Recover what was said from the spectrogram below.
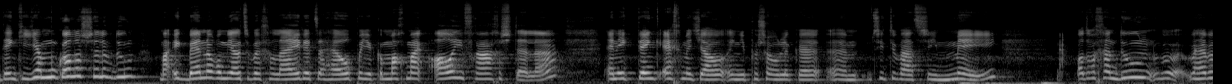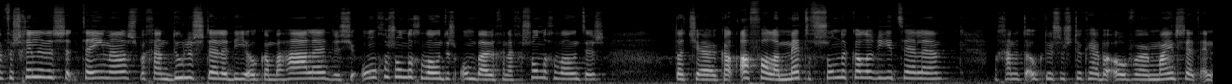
denk je, ja, moet ik alles zelf doen? Maar ik ben er om jou te begeleiden, te helpen. Je mag mij al je vragen stellen. En ik denk echt met jou in je persoonlijke ehm, situatie mee. Nou, wat we gaan doen, we, we, hebben verschillende thema's. We gaan doelen stellen die je ook kan behalen. Dus je ongezonde gewoontes ombuigen naar gezonde gewoontes. Dat je kan afvallen met of zonder calorieën tellen. We gaan het ook dus een stuk hebben over mindset en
